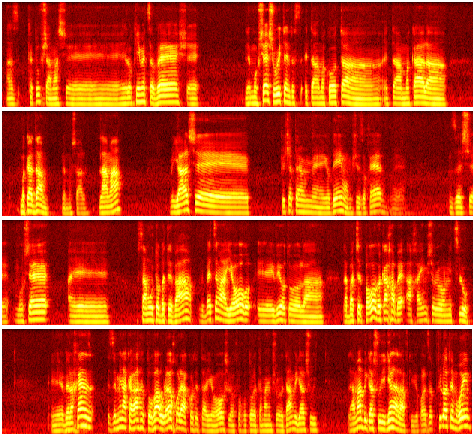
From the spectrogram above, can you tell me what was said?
אז כתוב שם שאלוקים מצווה למשה שהוא ייתן את המכות, את המכה על ה... מכת דם, למשל. למה? בגלל ש... כפי שאתם יודעים, או מי שזוכר, זה שמשה, אה, שמו אותו בתיבה, ובעצם היאור אה, הביא אותו לבת של פרעה, וככה החיים שלו ניצלו. אה, ולכן זה מין הכרת הטובה, הוא לא יכול להכות את היאור להפוך אותו את המים שלו לדם, בגלל שהוא... למה? בגלל שהוא הגן עליו כביכול. אז אפילו אתם רואים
